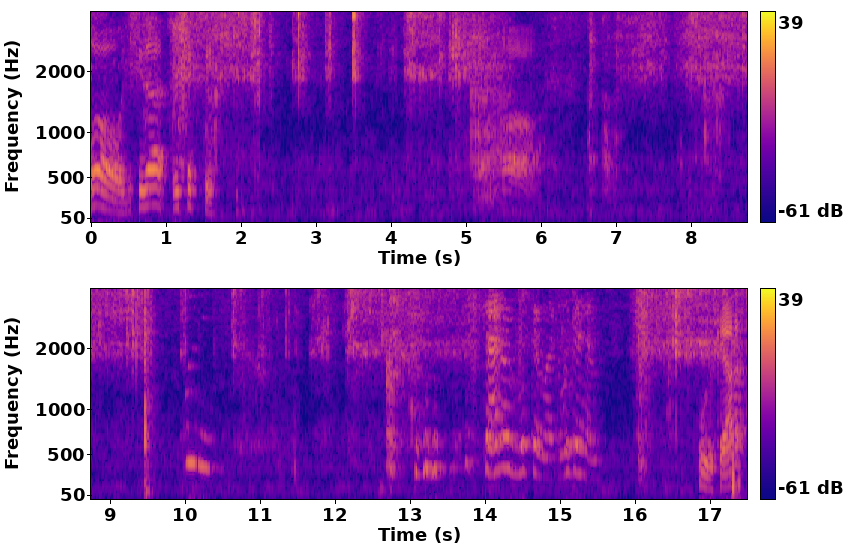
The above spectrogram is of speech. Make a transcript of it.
Whoa, did you see that? 360. Oh. Shadow's looking like, look at him. Ooh, the cat?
